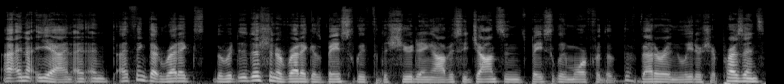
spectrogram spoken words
And yeah, and, and I think that Redick's the addition of Redick is basically for the shooting. Obviously, Johnson's basically more for the, the veteran leadership presence.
